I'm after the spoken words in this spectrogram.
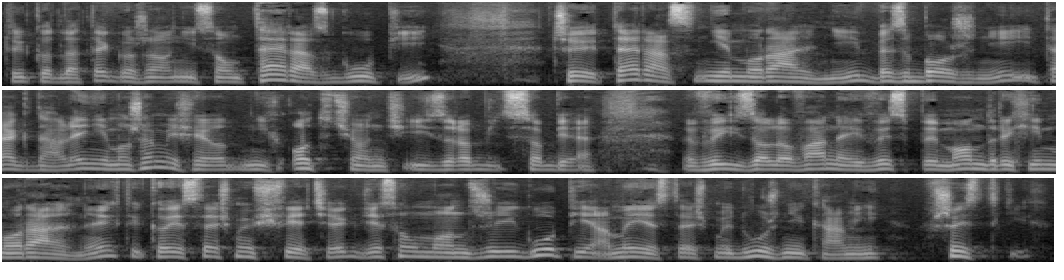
tylko dlatego, że oni są teraz głupi, czy teraz niemoralni, bezbożni i tak dalej. Nie możemy się od nich odciąć i zrobić sobie wyizolowanej wyspy mądrych i moralnych, tylko jesteśmy w świecie, gdzie są mądrzy i głupi, a my jesteśmy dłużnikami wszystkich.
